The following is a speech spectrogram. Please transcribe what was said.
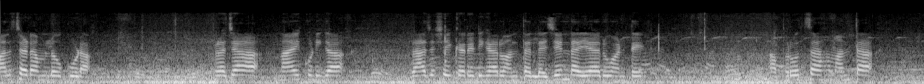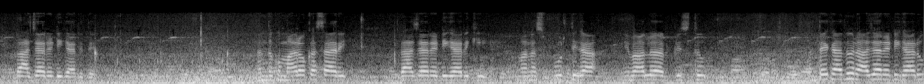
మలచడంలో కూడా ప్రజా నాయకుడిగా రాజశేఖర్ రెడ్డి గారు అంత లెజెండ్ అయ్యారు అంటే ఆ ప్రోత్సాహం అంతా రాజారెడ్డి గారిదే. అందుకు మరొకసారి రాజారెడ్డి గారికి మనస్ఫూర్తిగా నివాళులు అర్పిస్తూ అంతేకాదు రాజారెడ్డి గారు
